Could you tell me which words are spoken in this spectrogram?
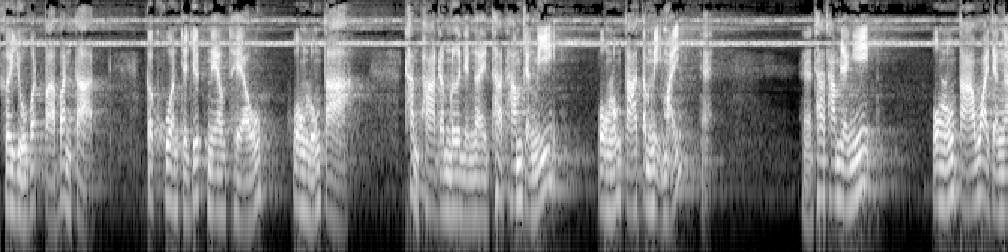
เคยอยู่วัดป่าบ้านตาด ก็ควรจะยึดแนวแถวองค์หลวงตา ท่านพาดำเนินยังไง ถ้าทำอย่างนี้ องค์หลวงตาตำหนิไหมถ้าทำอย่างนี้ องค์หลวงตาว่ายังไง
